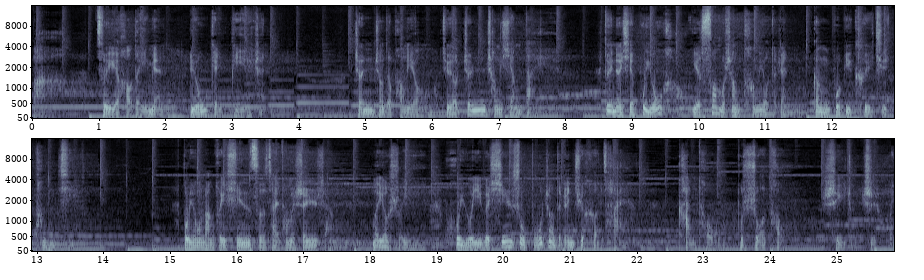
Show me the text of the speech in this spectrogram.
把最好的一面留给别人。真正的朋友就要真诚相待，对那些不友好也算不上朋友的人，更不必刻意去抨击。不用浪费心思在他们身上，没有谁会为一个心术不正的人去喝彩。看透不说透，是一种智慧，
